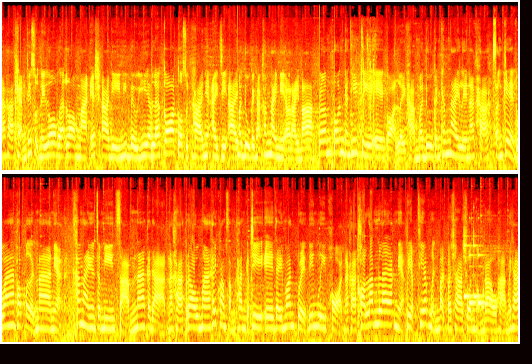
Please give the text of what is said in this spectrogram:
นะคะ แข็งที่สุดในโลกและลองมา HRD นี่เบลเยียม แล้วก็ตัวสุดท้ายเนี่ย IGI มาดูกันค่ะ ข้างในมีอะไรบ้าง เริ่มต้นกันที่ GA ก่อนเลยค่ะ มาดูกันข้างในเลยนะคะ สังเกตว่าพอเปิดมาเนี่ยข้างในจะมี 3 หน้ากระดาษนะคะ เรามาให้ความสำคัญกับ GA Diamond Grading Report นะคะ คอลัมน์แรกเนี่ยเปรียบเทียบเหมือนบัตรประชาชนของเราค่ะไหมคะ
